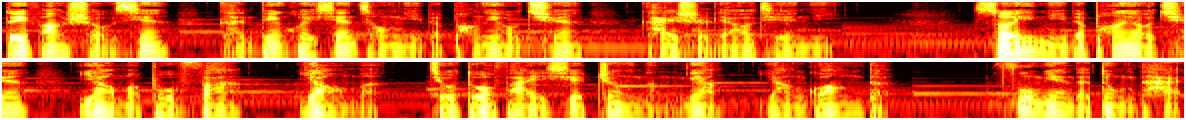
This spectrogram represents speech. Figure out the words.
对方首先肯定会先从你的朋友圈开始了解你。所以你的朋友圈要么不发，要么就多发一些正能量、阳光的，负面的动态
